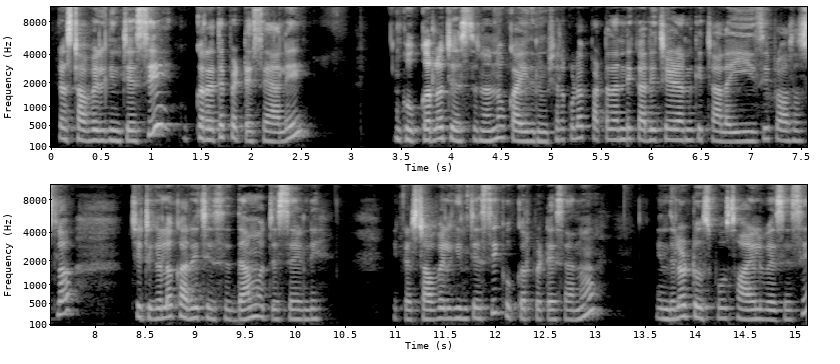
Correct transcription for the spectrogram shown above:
ఇక్కడ స్టవ్ వెలిగించేసి కుక్కర్ అయితే పెట్టేసేయాలి. కుక్కర్లో చేస్తున్నాను ఒక ఐదు నిమిషాలు కూడా పట్టదండి కర్రీ చేయడానికి. చాలా ఈజీ ప్రాసెస్లో చిటికలో కర్రీ చేసేద్దాం వచ్చేసేయండి. ఇక్కడ స్టవ్ వెలిగించేసి కుక్కర్ పెట్టేశాను. ఇందులో టూ స్పూన్స్ ఆయిల్ వేసేసి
